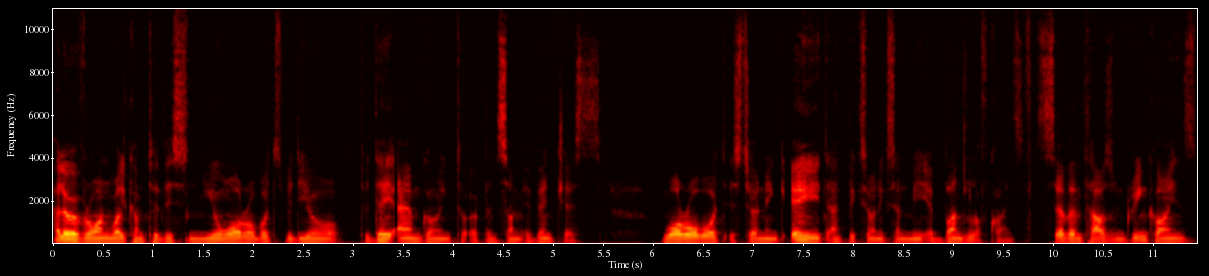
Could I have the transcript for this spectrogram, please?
Hello everyone, welcome to this new War Robots video. Today I am going to open some event chests. War Robot is turning 8 and Pixonic sent me a bundle of coins. 7000 green coins,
